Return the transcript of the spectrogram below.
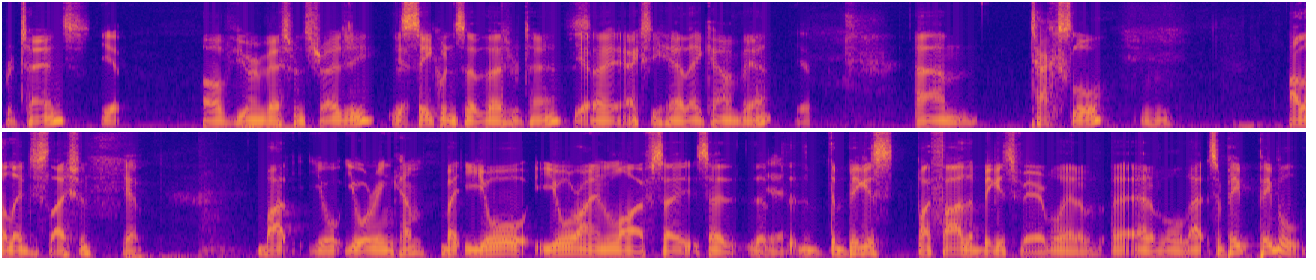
returns Yep. of your investment strategy, the Yep. sequence of those returns, Yep. so actually how they come about, Yep. um, tax law, Mm-hmm. other legislation, Yep. But Your your income. but your your own life. So so the, Yeah. the the biggest by far the biggest variable out of out of all that. So pe- people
